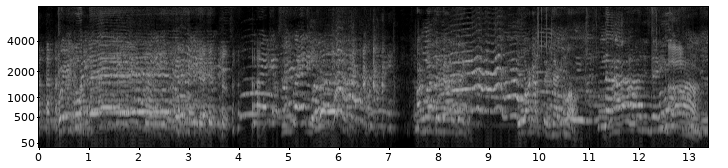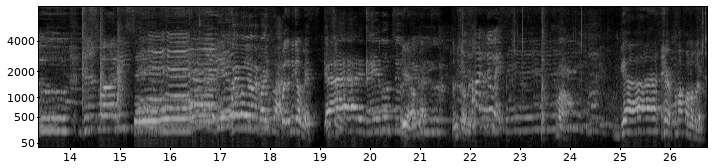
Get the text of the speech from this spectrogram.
Grateful Grapefruit, grapefruit. I'm gonna say God is able. Ooh, I gotta sing that. Come on. God is able Ah. to do just what He. Wait, wait, wait, wait, bro, you. Wait, let me get over here. Yeah, okay. Let me start over I'm about to do it. Come on. God, here, put my phone over there. It's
